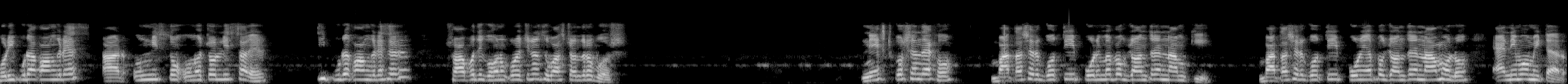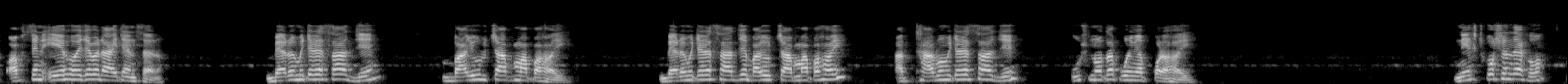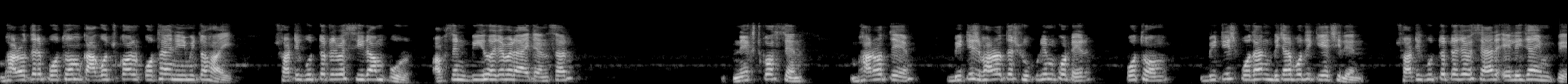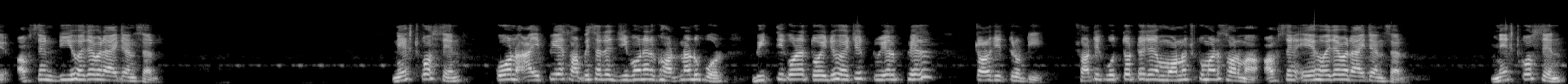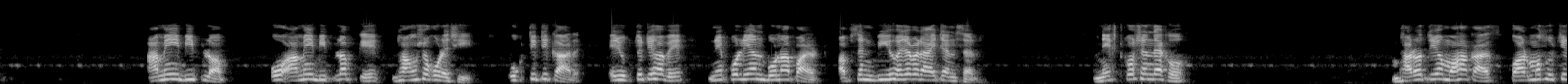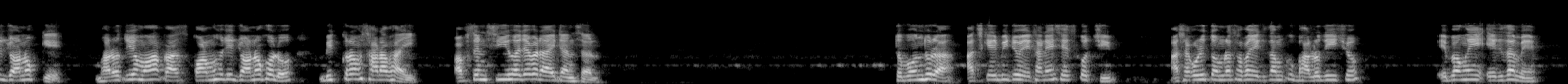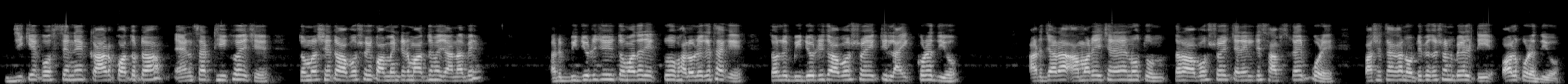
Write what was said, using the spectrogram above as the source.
হরিপুরা কংগ্রেস আর উনিশশো উনচল্লিশ সালের ত্রিপুরা কংগ্রেসের সভাপতি গ্রহণ করেছিলেন সুভাষচন্দ্র বোস। নেক্সট কোশ্চেন দেখো, বাতাসের গতি পরিমাপক যন্ত্রের নাম কি? বাতাসের গতি পরিমাপক যন্ত্রের নাম হলো অ্যানিমোমিটার। অপশন এ হয়ে যাবে রাইট অ্যান্সার ব্যারোমিটারের সাহায্যে বায়ুর চাপ মাপা হয়। ব্যারোমিটারের সাহায্যে বায়ুর চাপ মাপা হয় আর থার্মোমিটারের সাহায্যে উষ্ণতা পরিমাপ করা হয়। নেক্সট কোশ্চেন দেখো। ভারতের প্রথম কাগজ কল কোথায় নির্মিত হয়? সঠিক উত্তরটা হবে শ্রীরামপুর। অপশন বি হয়ে যাবে রাইট অ্যান্সার নেক্সট কোশ্চেন ভারতে, ব্রিটিশ ভারতে সুপ্রিম কোর্টের প্রথম ব্রিটিশ প্রধান বিচারপতি কে ছিলেন? সঠিক উত্তরটা যাবে sir Elijah Impey. Option D হয়ে যাবে রাইট অ্যান্সার। নেক্সট কোশ্চেন, কোন আইপিএস অফিসারের জীবনের ঘটনার উপর ভিত্তি করে তৈরি হয়েছে টুয়েলভ ফেল চলচ্চিত্রটি? সঠিক উত্তরটা যাবে মনোজ কুমার শর্মা। অপশন এ হয়ে যাবে রাইট অ্যান্সার। নেক্সট কোশ্চেন আমি বিপ্লব ও আমি বিপ্লবকে ধ্বংস করেছি। উক্তিটি কার? এই উক্তিটি হবে নেপোলিয়ান বোনাপার্ট, অপশন বি হয়ে যাবে রাইট অ্যান্সার নেক্সট কোশ্চেন দেখো। ভারতীয় মহাকাশ কর্মসূচির জনককে ভারতীয় মহাকাশ কর্মসূচির জনক হলো বিক্রম সারাভাই, অপশন সি হয়ে যাবে রাইট অ্যান্সার তো বন্ধুরা, আজকের ভিডিও এখানেই শেষ করছি। আশা করি তোমরা সবাই এক্সাম খুব ভালো দিয়েছ। এবং এই এক্সামে জিকে কোশ্চেনে কার কতটা অ্যান্সার ঠিক হয়েছে, তোমরা সেটা অবশ্যই কমেন্টের মাধ্যমে জানাবে। আর ভিডিওটি যদি তোমাদের একটুও ভালো লেগে থাকে, তাহলে ভিডিওটি তো অবশ্যই একটি লাইক করে দিও। আর যারা আমার এই চ্যানেলে নতুন, তারা অবশ্যই চ্যানেলটি সাবস্ক্রাইব করে পাশে থাকা নোটিফিকেশন বেলটি অল করে দিও।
